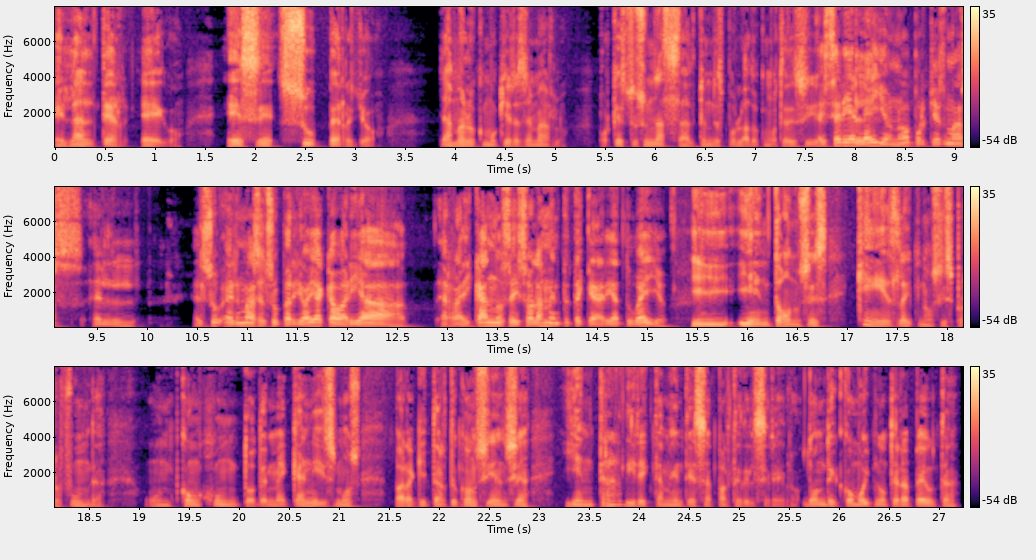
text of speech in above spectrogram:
el alter ego, ese super yo. Llámalo como quieras llamarlo, porque esto es un asalto en despoblado, como te decía. Ahí sería el ello, ¿no? Porque es más el, el, más el super yo ahí acabaría erradicándose y solamente te quedaría tu ello. Y, y entonces, ¿qué es la hipnosis profunda? Un conjunto de mecanismos para quitar tu conciencia y entrar directamente a esa parte del cerebro, donde como hipnoterapeuta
